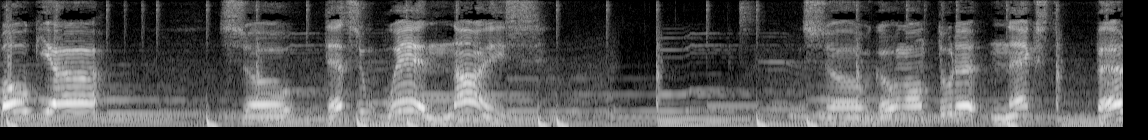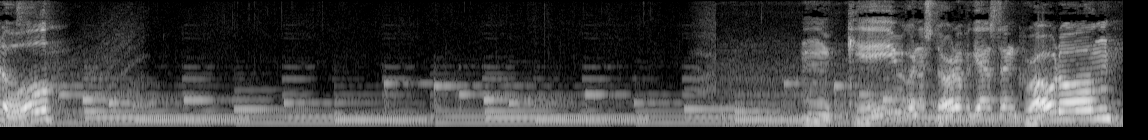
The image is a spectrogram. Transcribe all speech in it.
Palkia. So that's a win. Nice. So we're going on to the next battle. Okay, we're gonna start off against an Groudon.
